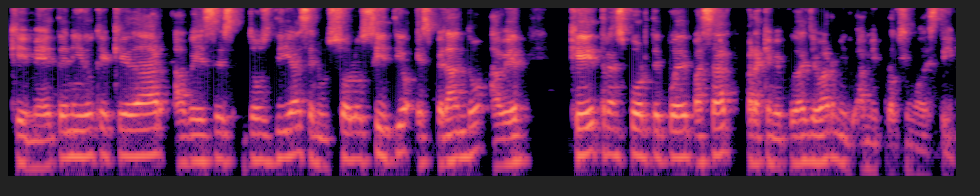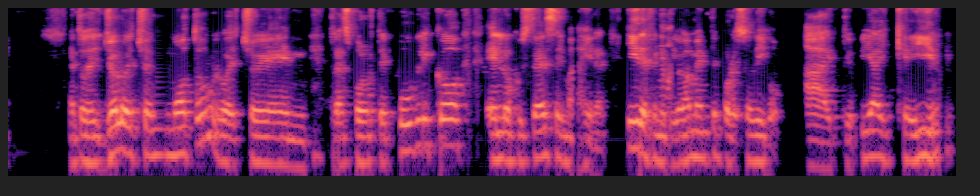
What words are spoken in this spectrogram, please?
que me he tenido que quedar a veces dos días en un solo sitio esperando a ver qué transporte puede pasar para que me pueda llevar a mi próximo destino. Entonces, yo lo he hecho en moto, lo he hecho en transporte público, en lo que ustedes se imaginan. Y definitivamente por eso digo, a Etiopía hay que ir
